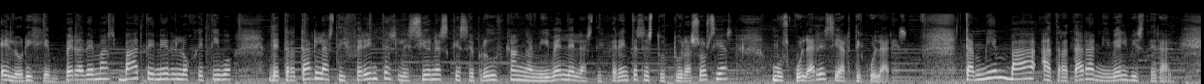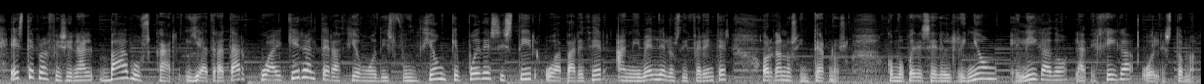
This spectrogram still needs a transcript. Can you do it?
el origen, pero además va a tener el objetivo de tratar las diferentes lesiones que se produzcan a nivel de las diferentes estructuras óseas, musculares y articulares. También va a tratar a nivel visceral. Este profesional va a buscar y a tratar cualquier alteración o disfunción que puede existir o aparecer a nivel de los diferentes órganos internos, como puede ser el riñón, el hígado, la vejiga o el estómago.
